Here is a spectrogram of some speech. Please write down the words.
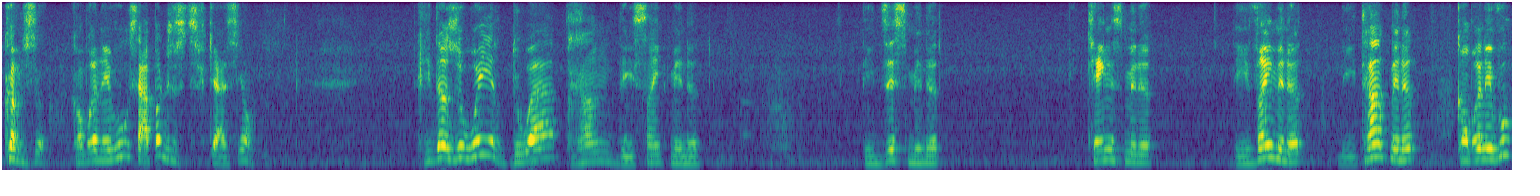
comme ça. Comprenez-vous? Ça n'a pas de justification. Rida Zouir doit prendre des 5 minutes, des 10 minutes, des 15 minutes, des 20 minutes, des 30 minutes, Comprenez-vous?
